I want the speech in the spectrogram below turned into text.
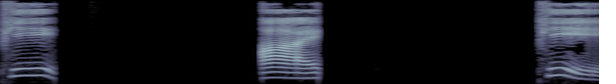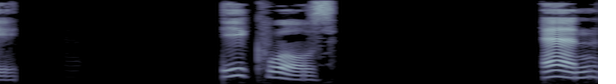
p i p equals n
